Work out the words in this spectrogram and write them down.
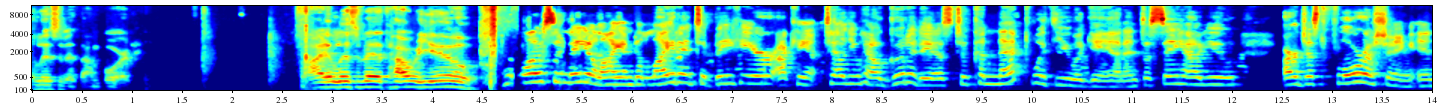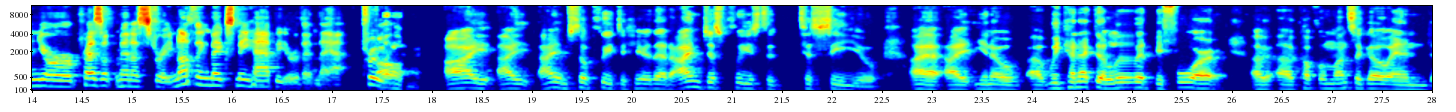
Elizabeth on board. Hi, Elizabeth. How are you? Hello, Sunil. I am delighted to be here. I can't tell you how good it is to connect with you again and to see how you are just flourishing in your present ministry. Nothing makes me happier than that, truly. Oh, I, I, I am so pleased to hear that. I'm just pleased to to see you. I, I you know, uh, we connected a little bit before a, a couple of months ago, and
